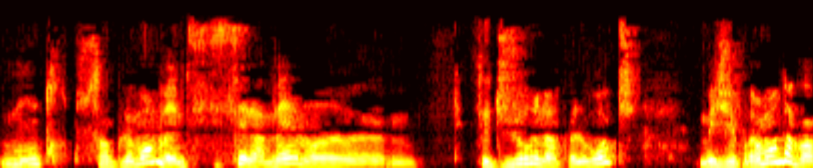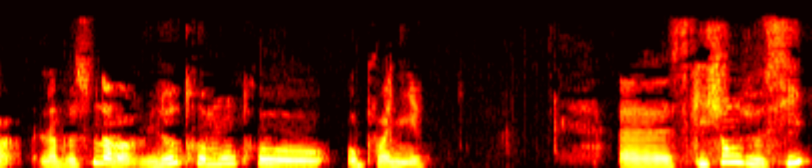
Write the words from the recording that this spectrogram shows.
montre tout simplement, même si c'est la même. Hein, c'est toujours une Apple Watch, mais j'ai vraiment d'avoir l'impression d'avoir une autre montre au, poignet. Euh, ce qui change aussi,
